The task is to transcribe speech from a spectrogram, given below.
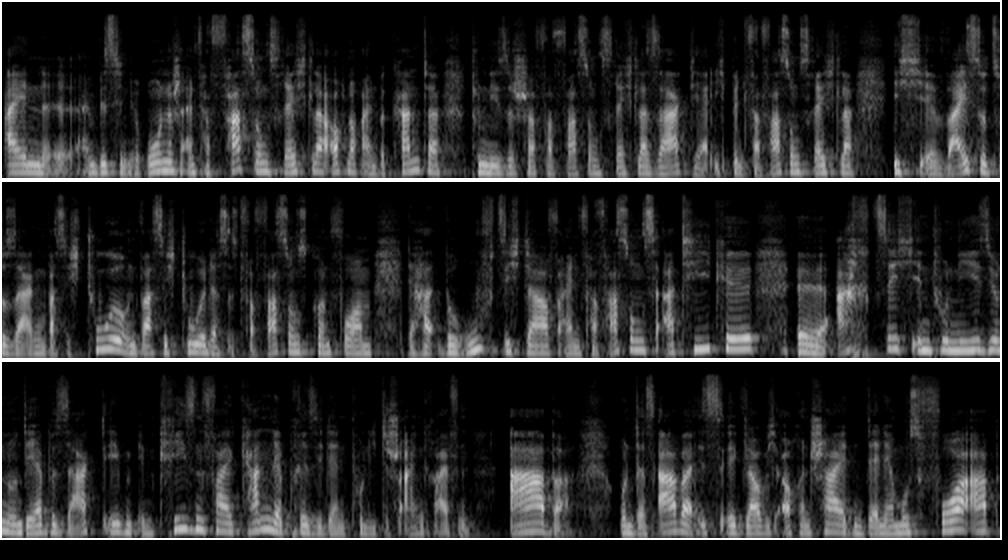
ein, äh, ein bisschen ironisch, ein Verfahren Verfassungsrechtler, auch noch ein bekannter tunesischer Verfassungsrechtler, sagt, ja, ich bin Verfassungsrechtler, ich äh, weiß sozusagen, was ich tue und was ich tue, das ist verfassungskonform. Der beruft sich da auf einen Verfassungsartikel äh, 80 in Tunesien und der besagt eben, im Krisenfall kann der Präsident politisch eingreifen. Aber, und das Aber ist, äh, glaube ich, auch entscheidend, denn er muss vorab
